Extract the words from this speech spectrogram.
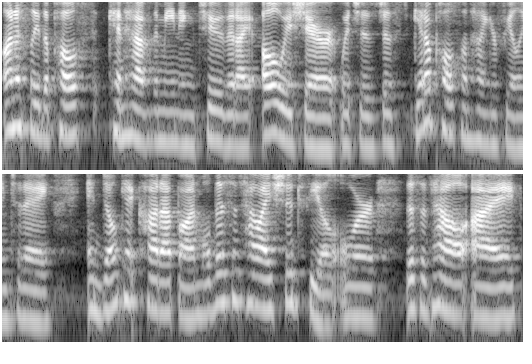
honestly, the pulse can have the meaning too that I always share, which is just get a pulse on how you're feeling today and don't get caught up on, well, this is how I should feel or this is how I.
